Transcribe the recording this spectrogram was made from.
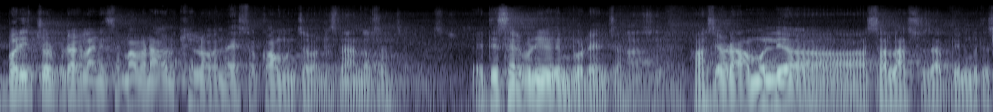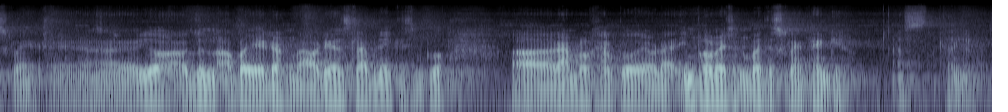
बढी चोटपटक लाने सम्भावना अरू खेलमा भन्दा यसो कम हुन्छ भन्ने चाहनुहुन्छ? ए, त्यसरी पनि यो इम्पोर्टेन्ट छ। हस् एउटा अमूल्य सल्लाह सुझाव दिनुभयो त्यसको लागि यो जुन अब हेरिराख्नु अडियन्सलाई पनि एक किसिमको राम्रो खालको एउटा इन्फर्मेसन भयो त्यसको लागि थ्याङ्क यू हस् धन्यवाद।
